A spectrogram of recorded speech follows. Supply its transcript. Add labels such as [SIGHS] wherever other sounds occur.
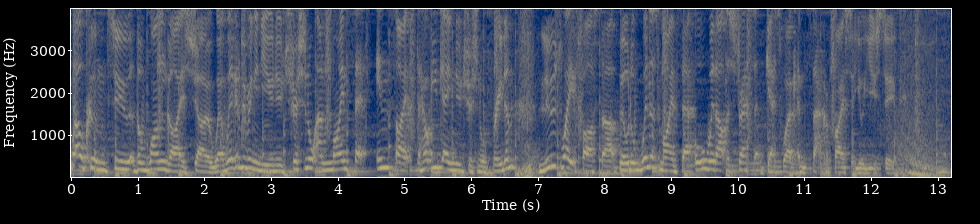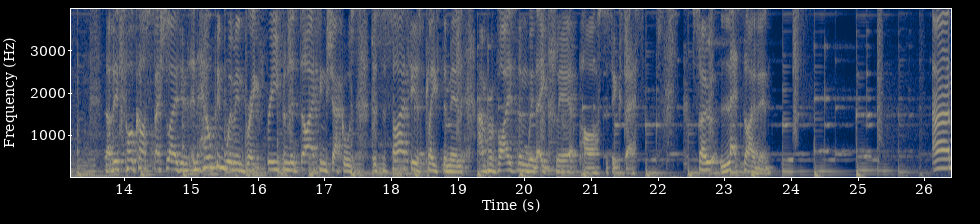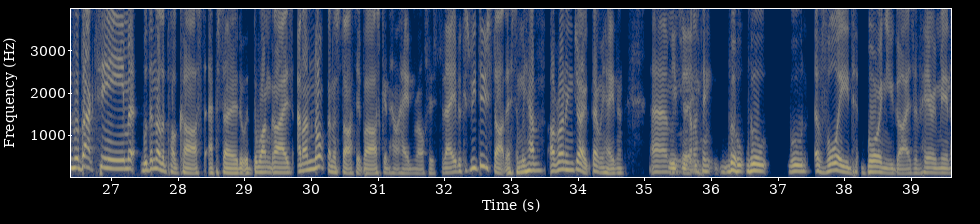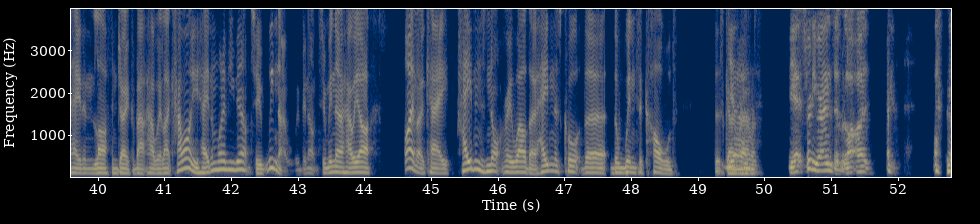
Welcome to the One Guys Show, where we're going to be bringing you nutritional and mindset insights to help you gain nutritional freedom, lose weight faster, build a winner's mindset, all without the stress, guesswork, and sacrifice that you're used to. Now, this podcast specializes in helping women break free from the dieting shackles that society has placed them in and provides them with a clear path to success. So, let's dive in. And we're back, team, with another podcast episode with the one guys. And I'm not going to start it by asking how Hayden Rolfe is today because we do start this and we have a running joke, don't we, Hayden? Um, Me too. And I think we'll we'll we'll avoid boring you guys of hearing me and Hayden laugh and joke about how we're like, "How are you, Hayden? What have you been up to?" We know what we've been up to. We know how we are. I'm okay. Hayden's not very well though. Hayden has caught the the winter cold that's going Yeah. around. Yeah, it's really random. Like I, [LAUGHS]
